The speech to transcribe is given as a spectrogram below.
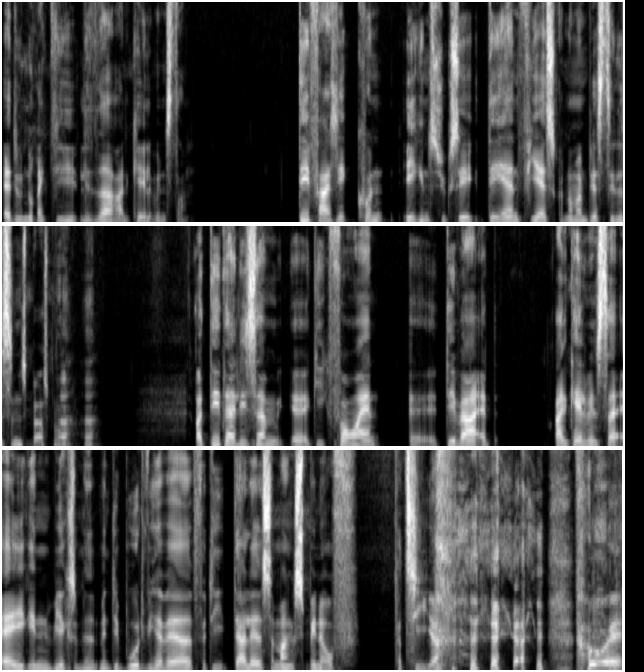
er du den rigtige leder af Radikale Venstre? Det er faktisk ikke kun ikke en succes, det er en fiasko, når man bliver stillet sådan et spørgsmål. Ja, ja. Og det, der ligesom øh, gik foran, øh, det var, at Radikale Venstre er ikke en virksomhed, men det burde vi have været, fordi der er lavet så mange spin-off partier på, øh,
